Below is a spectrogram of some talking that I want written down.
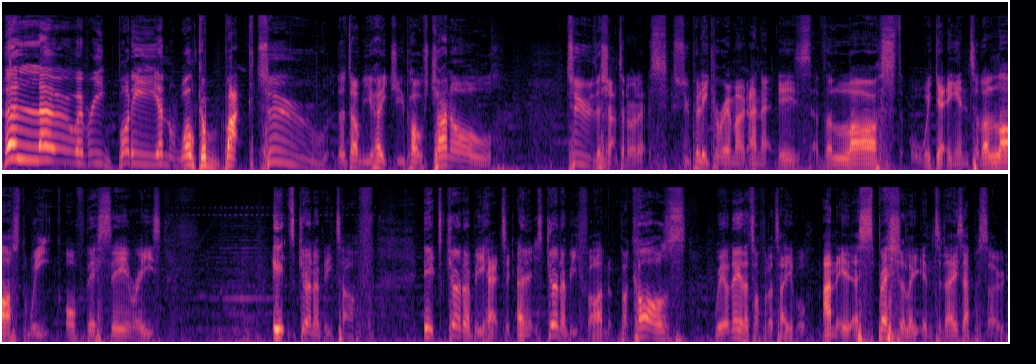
Hello, everybody, and welcome back to the WHU Pulse channel, to the Shakhtar Super League Career Mode, and it is the last, we're getting into the last week of this series. It's gonna be tough, it's gonna be hectic, and it's gonna be fun, because we are near the top of the table, and it, especially in today's episode,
